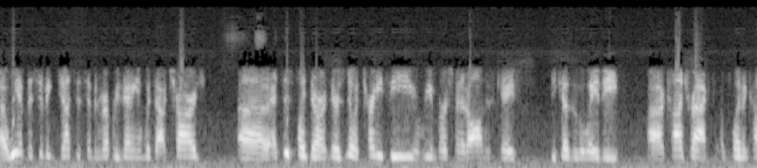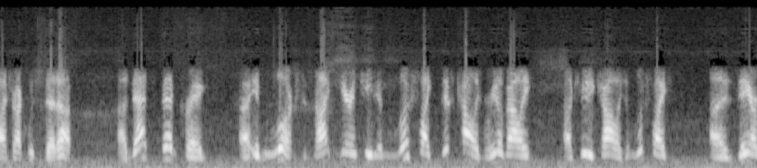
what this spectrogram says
Uh, we at Pacific Justice have been representing him without charge. Uh, at this point, there are, there's no attorney fee or reimbursement at all in this case because of the way the uh, contract, employment contract, was set up. Uh, that said, Craig, uh, it looks, it's not guaranteed, it looks like this college, Moreno Valley uh, Community College, it looks like uh, they are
